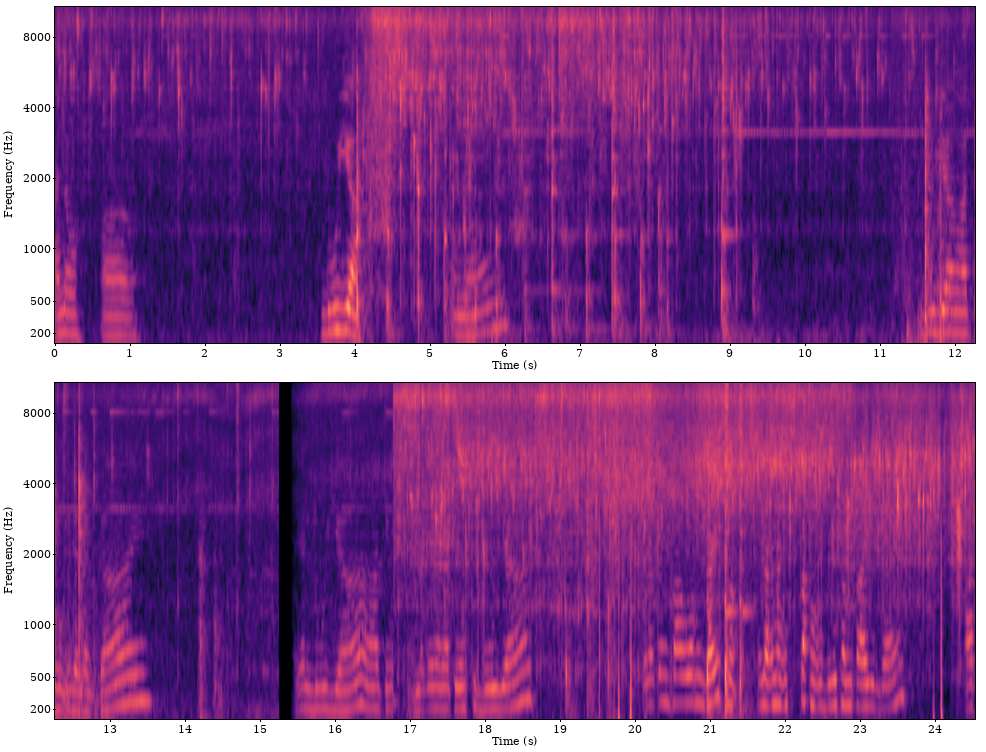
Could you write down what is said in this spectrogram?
ano, ah, luya. Ayan. Luya ang ating ilalagay. Ayan, luya. Ang ating, lagyan na natin yung sibuyas. Wala tayong bawang guys. Wala nang stock. Ubusan tayo guys. At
